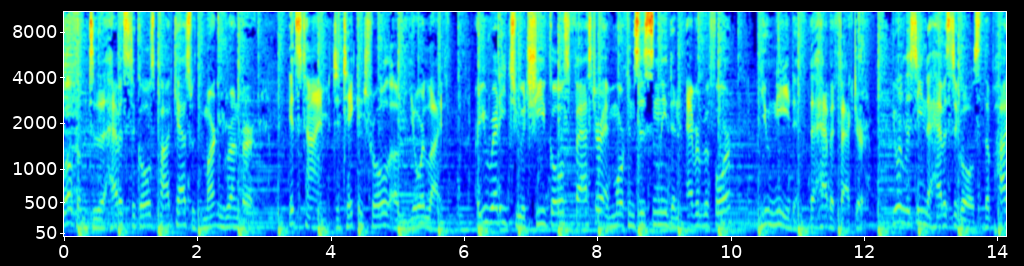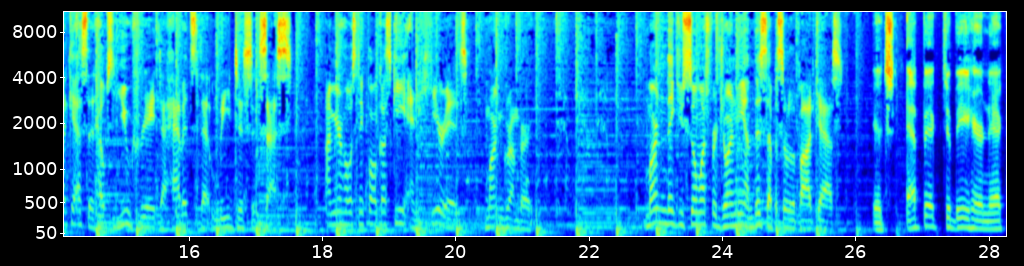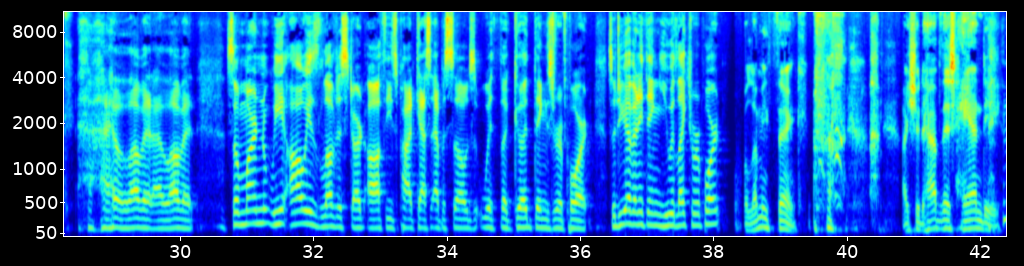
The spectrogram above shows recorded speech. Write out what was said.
Welcome to the Habits to Goals podcast with Martin Grunberg. It's time to take control of your life. Are you ready to achieve goals faster and more consistently than ever before? You need the Habit Factor. You're listening to Habits to Goals, the podcast that helps you create the habits that lead to success. I'm your host, Nick Paulkuski, and here is Martin Grunberg. Martin, thank you so much for joining me on this episode of the podcast. It's epic to be here, Nick. I love it. I love it. So, Martin, we always love to start off these podcast episodes with the good things to report. So, do you have anything you would like to report? Well, let me think. I should have this handy.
